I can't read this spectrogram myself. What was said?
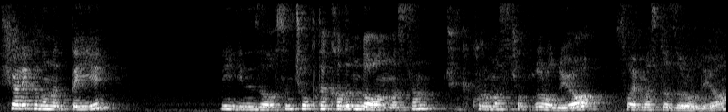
Şöyle kalınlıkta iyi. Bilginiz olsun. Çok da kalın da olmasın. Çünkü kuruması çok zor oluyor. Soyması da zor oluyor.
